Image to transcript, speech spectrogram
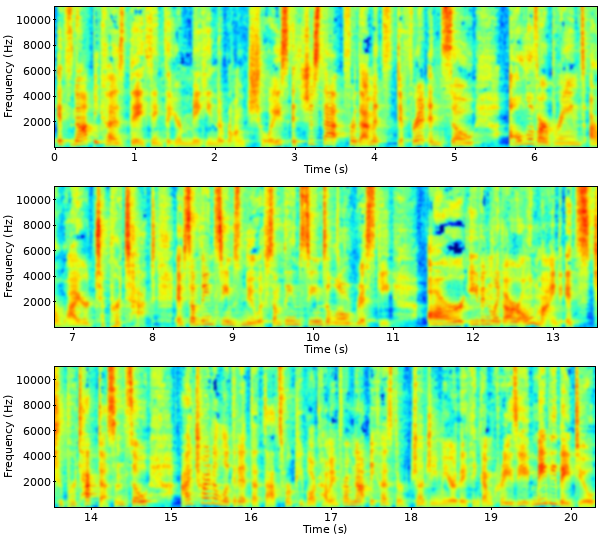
It's not because they think that you're making the wrong choice. It's just that for them it's different. And so all of our brains are wired to protect. If something seems new if something seems a little risky our even like our own mind. It's to protect us. And so i try to look at it that that's where people are coming from not because they're judging me or they think i'm crazy. Maybe they do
